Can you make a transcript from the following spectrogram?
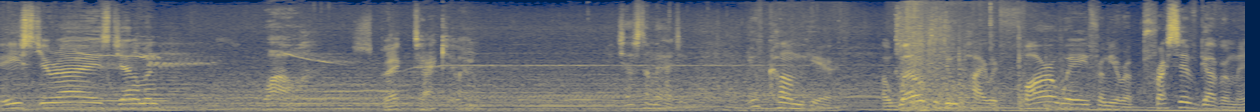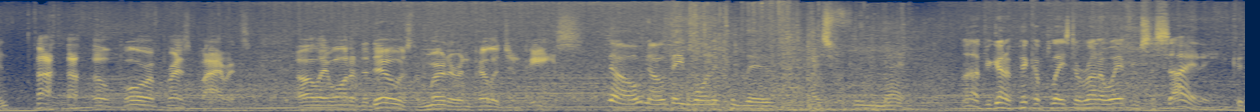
Feast your eyes, gentlemen. Wow. Spectacular. Just imagine. You've come here, a well-to-do pirate far away from your oppressive government, oh, poor oppressed pirates. All they wanted to do was to murder and pillage in peace. No, no, they wanted to live as free men. Well, if you're gonna pick a place to run away from society, you could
